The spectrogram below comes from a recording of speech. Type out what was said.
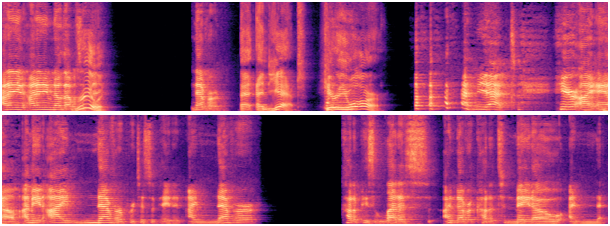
I didn't. Even, I didn't even know that was really. Never. And, and yet, here you are. and yet, here I am. I mean, I never participated. I never cut a piece of lettuce. I never cut a tomato. I never.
